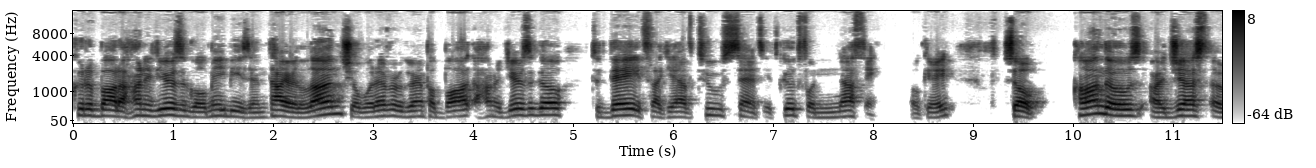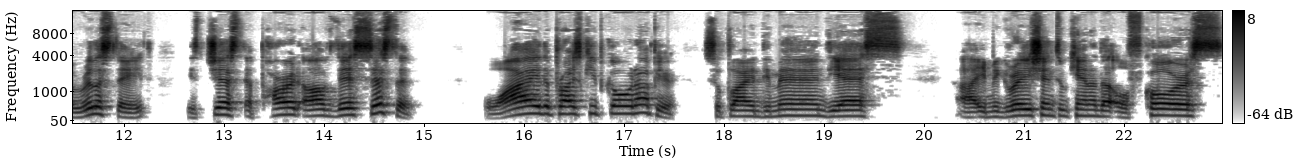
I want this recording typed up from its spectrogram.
could have bought 100 years ago, maybe his entire lunch or whatever grandpa bought 100 years ago. Today, it's like you have two cents. It's good for nothing. Okay? So, condos are just a real estate, it's just a part of this system. Why the price keep going up here? Supply and demand, yes. Uh, immigration to Canada, of course.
